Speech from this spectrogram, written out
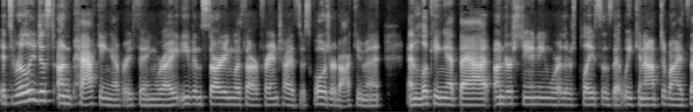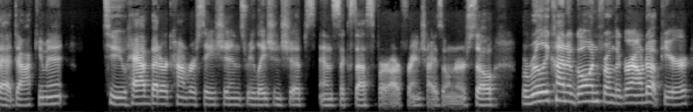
it's really just unpacking everything, right? Even starting with our franchise disclosure document and looking at that, understanding where there's places that we can optimize that document to have better conversations, relationships, and success for our franchise owners. So we're really kind of going from the ground up here.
